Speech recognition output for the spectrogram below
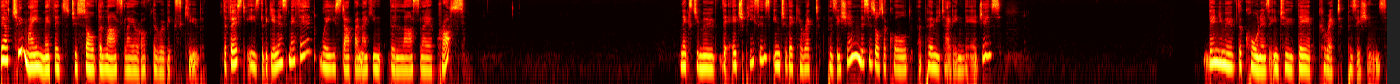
There are two main methods to solve the last layer of the Rubik's Cube. The first is the beginner's method, where you start by making the last layer cross. Next, you move the edge pieces into their correct position. This is also called uh, permutating the edges. Then you move the corners into their correct positions.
